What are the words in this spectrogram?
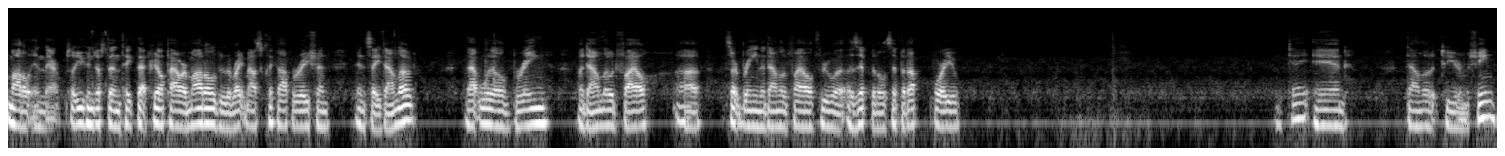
model in there. So you can just then take that Trail Power model, do the right mouse click operation, and say download. That will bring a download file uh, start bringing the download file through a, a zip. It'll zip it up for you. Okay, and download it to your machine.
